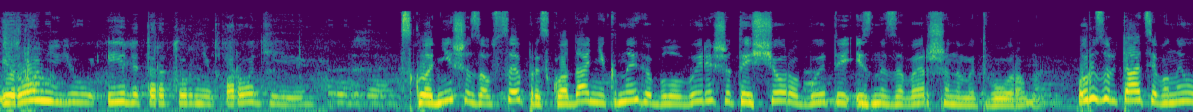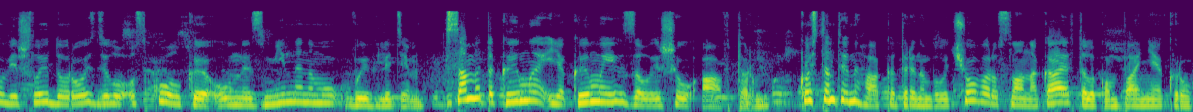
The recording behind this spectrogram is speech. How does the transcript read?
іронію і літературні пародії. Складніше за все при складанні книги було вирішити, що робити із незавершеними творами. У результаті вони увійшли до розділу осколки у незміненому вигляді, саме такими, якими їх залишив автор. Костянтин Гак, Катерина Буличова, Руслан Акаєв, телекомпанія Круг.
